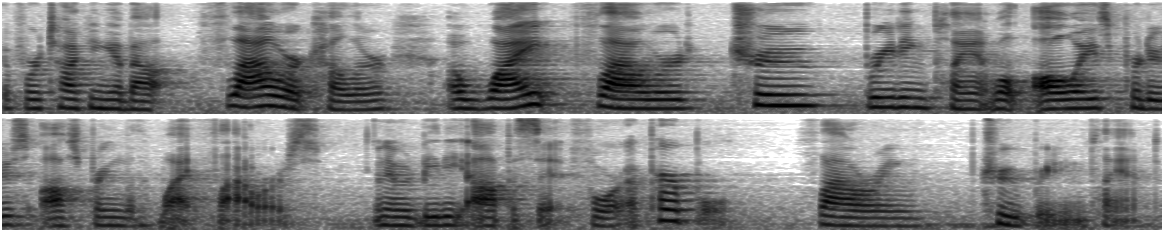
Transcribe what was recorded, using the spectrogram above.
if we're talking about flower color, a white flowered true breeding plant will always produce offspring with white flowers. And it would be the opposite for a purple flowering true breeding plant.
